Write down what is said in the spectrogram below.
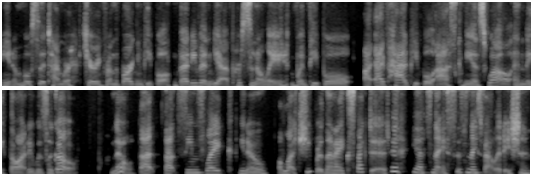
you know, most of the time we're hearing from the bargain people. But even yeah, personally, when people, I, I've had people ask me as well, and they thought it was like, "Oh, no, that that seems like you know a lot cheaper than I expected. Eh, yeah, it's nice. It's a nice validation.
